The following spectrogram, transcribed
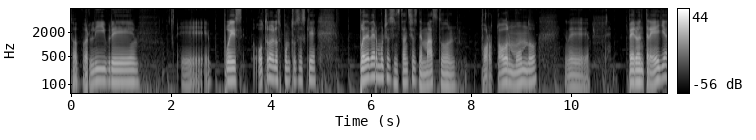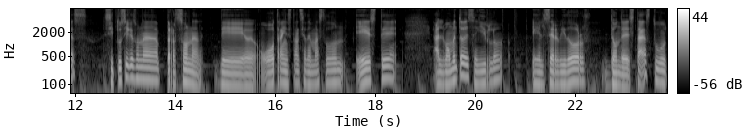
software libre, pues otro de los puntos es que puede haber muchas instancias de Mastodon por todo el mundo, pero entre ellas, si tú sigues una persona de otra instancia de Mastodon, este al momento de seguirlo, el servidor donde estás, tu,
